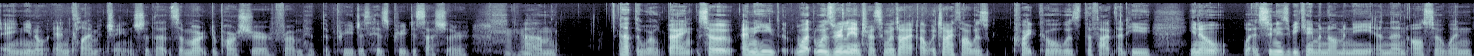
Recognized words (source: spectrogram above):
and, you know, and climate change. So that's a marked departure from the prede- his predecessor. Um, at the World Bank. So, and he, what was really interesting, which I, which I thought was quite cool, was the fact that he, you know, as soon as he became a nominee, and then also when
